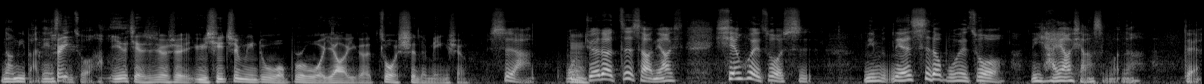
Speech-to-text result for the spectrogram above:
能力把这件事情做好？你的解释就是，与其知名度，我不如我要一个做事的名声。是啊，我觉得至少你要先会做事，你连事都不会做，你还要想什么呢？对啊。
